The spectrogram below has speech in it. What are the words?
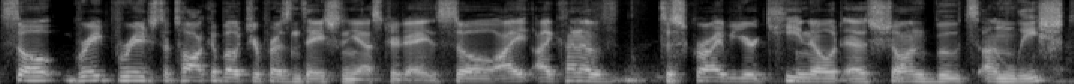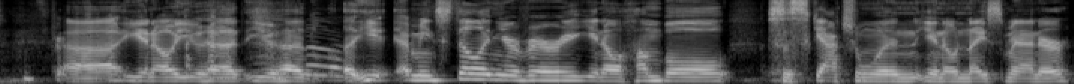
So great bridge to talk about your presentation yesterday. So I, I kind of describe your keynote as Sean Boots Unleashed. Uh, you know, you had you had uh, you, I mean, still in your very you know humble Saskatchewan you know nice manner.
